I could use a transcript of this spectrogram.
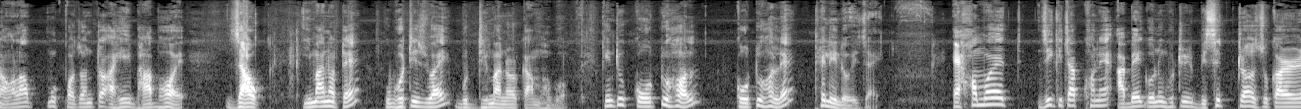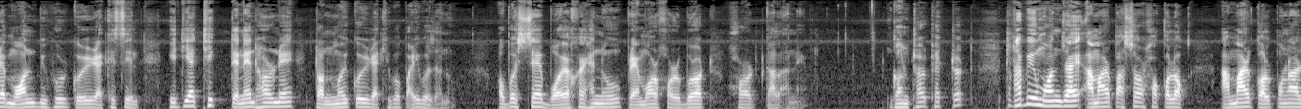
নঙলামুখ পৰ্যন্ত আহি ভাৱ হয় যাওক ইমানতে উভতি যোৱাই বুদ্ধিমানৰ কাম হ'ব। কিন্তু কৌতূহল কৌতূহলে ঠেলি লৈ যায়। এসময়ত যি কিতাপখনে আৱেগ অনুভূতিৰ বিচিত্ৰ জোকাৰেৰে মন বিভোৰ কৰি ৰাখিছিল এতিয়া ঠিক তেনেধৰণে তন্ময় কৰি ৰাখিব পাৰিব জানো? অৱশ্যে বয়সে হেনো প্ৰেমৰ সৰোবৰত শৰৎকাল আনে। গ্ৰন্থৰ ক্ষেত্ৰত তথাপিও মন যায় আমাৰ পাছৰ সকলক আমাৰ কল্পনাৰ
